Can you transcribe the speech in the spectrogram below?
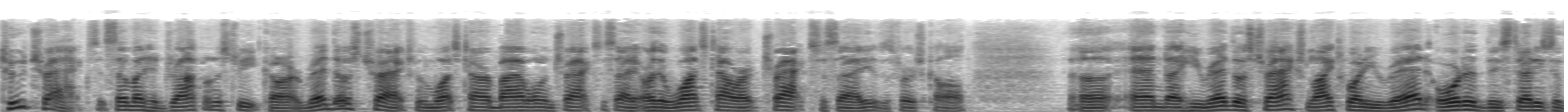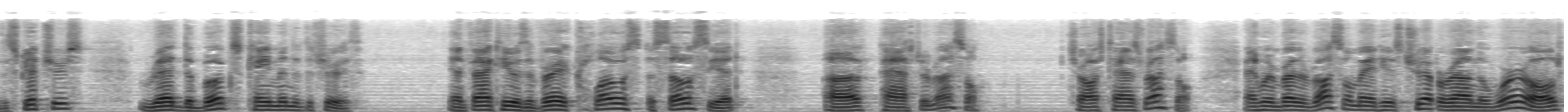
two tracts that somebody had dropped on a streetcar, read those tracts from the Watchtower Bible and Tract Society, or the Watchtower Tract Society, it was first called. Uh, and uh, he read those tracts, liked what he read, ordered the studies of the Scriptures, read the books, came into the truth. In fact, he was a very close associate of Pastor Russell, Charles Taze Russell. And when Brother Russell made his trip around the world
